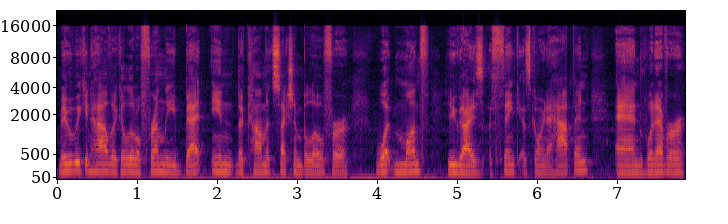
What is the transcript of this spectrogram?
Maybe we can have like a little friendly bet in the comment section below for what month you guys think is going to happen and whatever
